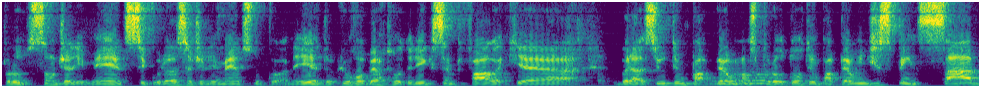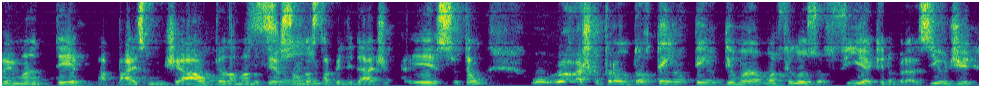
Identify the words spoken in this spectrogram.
produção de alimentos, segurança de alimentos no planeta, o que o Roberto Rodrigues sempre fala que é o Brasil tem um papel, o nosso produtor tem um papel indispensável em manter a paz mundial pela manutenção Sim. da estabilidade de preço. Então, o, eu acho que o produtor tem, tem, tem uma, uma, filosofia aqui no Brasil de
